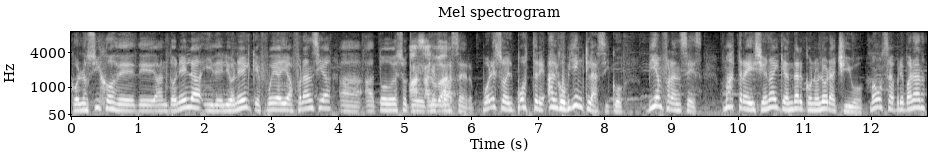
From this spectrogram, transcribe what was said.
con los hijos de, de Antonella y de Lionel, que fue ahí a Francia a, a todo eso que, A que fue a hacer. Por eso el postre, algo bien clásico, bien francés, más tradicional que andar con olor a chivo. Vamos a preparar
